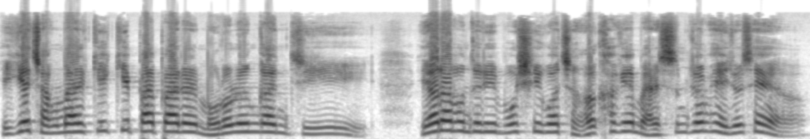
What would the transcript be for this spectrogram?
이게 정말 낄끼빠빠를 모르는 건지 여러분들이 보시고 정확하게 말씀 좀 해주세요.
